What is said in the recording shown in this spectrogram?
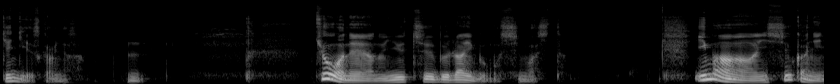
元気ですか皆さん。うん。今日はねあの YouTube ライブもしました。今1週間に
